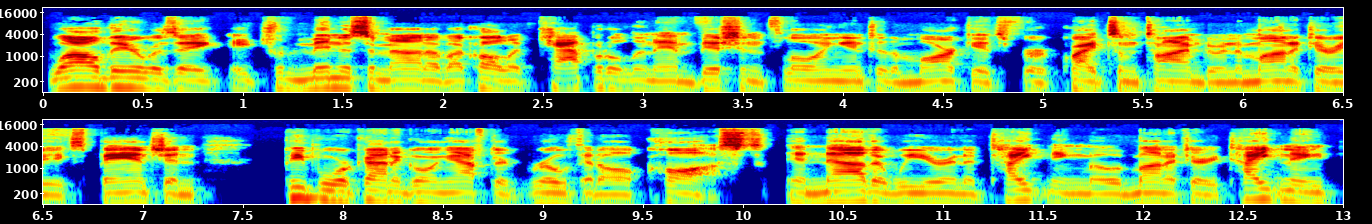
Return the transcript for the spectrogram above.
while there was a, a tremendous amount of, I call it capital and ambition flowing into the markets for quite some time during the monetary expansion, people were kind of going after growth at all costs. And now that we are in a tightening mode, monetary tightening,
